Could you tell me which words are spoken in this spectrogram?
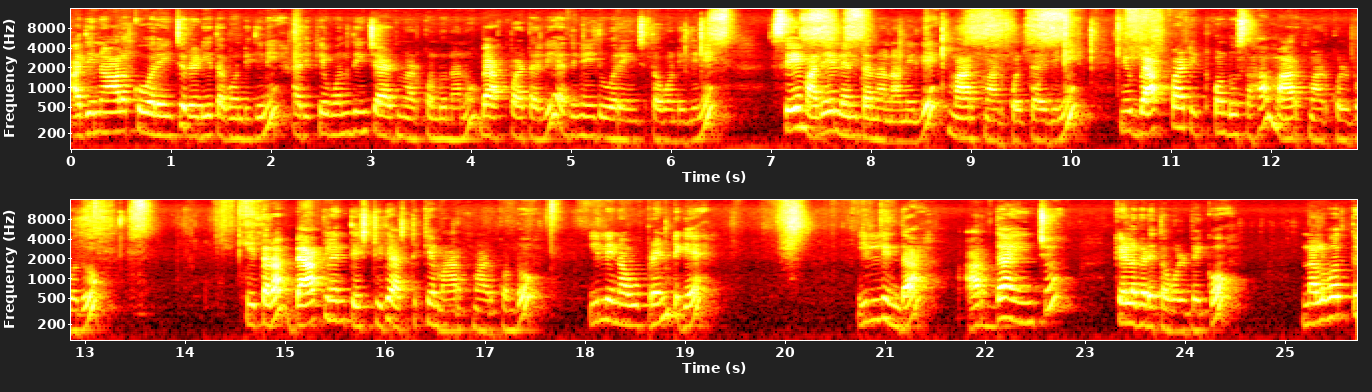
ಹದಿನಾಲ್ಕೂವರೆ ಇಂಚ್ ರೆಡಿ ತಗೊಂಡಿದ್ದೀನಿ. ಅದಕ್ಕೆ ಒಂದು ಇಂಚ್ ಆ್ಯಡ್ ಮಾಡಿಕೊಂಡು ನಾನು ಬ್ಯಾಕ್ ಪಾರ್ಟಲ್ಲಿ ಹದಿನೈದೂವರೆ ಇಂಚ್ ತಗೊಂಡಿದ್ದೀನಿ. ಸೇಮ್ ಅದೇ ಲೆಂತನ್ನು ನಾನಿಲ್ಲಿ ಮಾರ್ಕ್ ಮಾಡ್ಕೊಳ್ತಾ ಇದ್ದೀನಿ. ನೀವು ಬ್ಯಾಕ್ ಪಾರ್ಟ್ ಇಟ್ಕೊಂಡು ಸಹ ಮಾರ್ಕ್ ಮಾಡ್ಕೊಳ್ಬೋದು. ಈ ಥರ ಬ್ಯಾಕ್ ಲೆಂತ್ ಎಷ್ಟಿದೆ ಅಷ್ಟಕ್ಕೆ ಮಾರ್ಕ್ ಮಾಡಿಕೊಂಡು ಇಲ್ಲಿ ನಾವು ಫ್ರಂಟ್ಗೆ ಇಲ್ಲಿಂದ ಅರ್ಧ ಇಂಚು ಕೆಳಗಡೆ ತಗೊಳ್ಬೇಕು. ನಲವತ್ತು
